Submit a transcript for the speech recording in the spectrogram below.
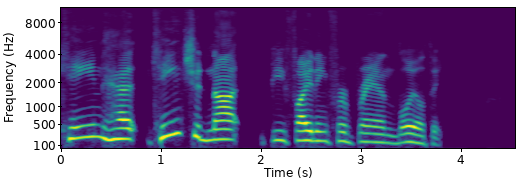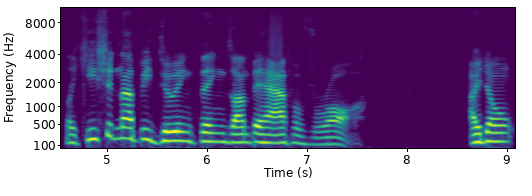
Kane had Kane should not be fighting for brand loyalty. Like he should not be doing things on behalf of Raw. I don't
